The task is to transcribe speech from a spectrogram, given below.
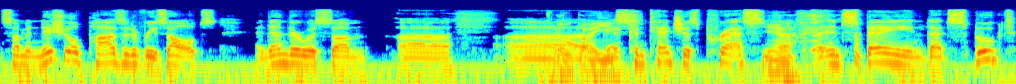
some initial positive results, and then there was some. Uh, uh, contentious press Yeah. in Spain that spooked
